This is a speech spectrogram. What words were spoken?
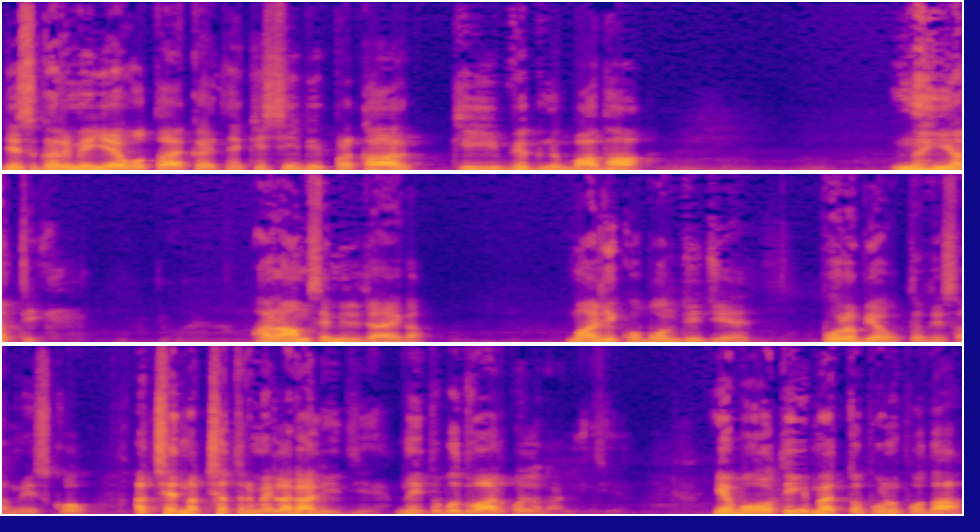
जिस घर में यह होता है, कहते हैं किसी भी प्रकार की विघ्न, बाधा नहीं आती। आराम से मिल जाएगा। माली को बोल दीजिए पूर्व या उत्तर दिशा में इसको अच्छे नक्षत्र में लगा लीजिए, नहीं तो बुधवार को लगा लीजिए। यह बहुत ही महत्वपूर्ण पौधा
